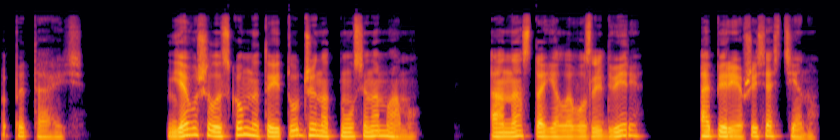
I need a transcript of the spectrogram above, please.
«Попытаюсь». Я вышел из комнаты и тут же наткнулся на маму. Она стояла возле двери, оперевшись о стену.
